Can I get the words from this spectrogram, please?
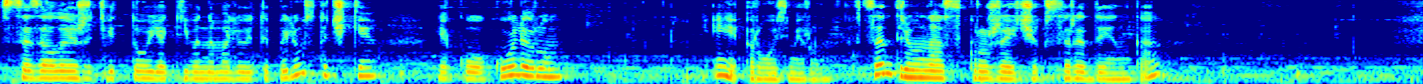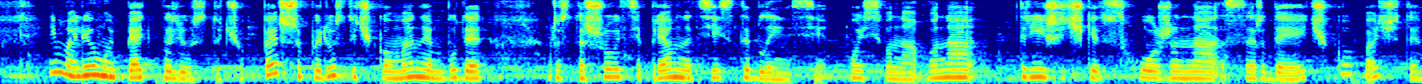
Все залежить від того, які ви намалюєте пелюсточки, якого кольору і розміру. В центрі у нас кружечок серединка. І малюємо 5 пелюсточок. Перша пелюсточка у мене буде розташовуватися прямо на цій стеблинці. Ось вона. Вона трішечки схожа на сердечко, бачите?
